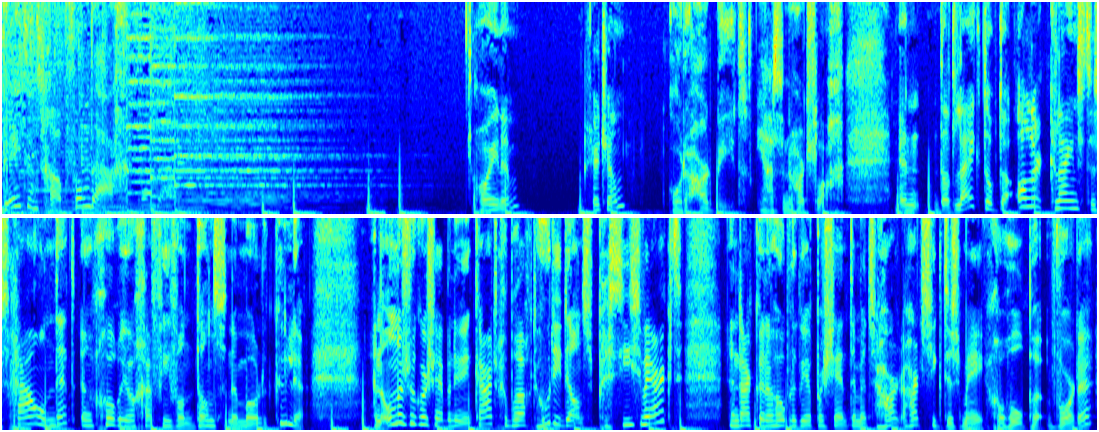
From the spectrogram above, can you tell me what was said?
Wetenschap vandaag. Hoor je hem, Geert-Jan? Ik hoor de heartbeat. Ja, het is een hartslag. En dat lijkt op de allerkleinste schaal net een choreografie van dansende moleculen. En onderzoekers hebben nu in kaart gebracht hoe die dans precies werkt. En daar kunnen hopelijk weer patiënten met hart hartziektes mee geholpen worden.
